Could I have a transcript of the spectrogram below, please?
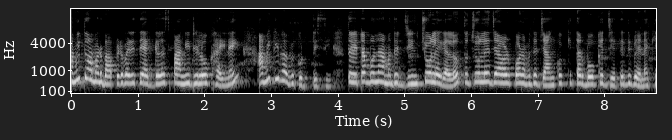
আমি তো আমার বাপের বাড়িতে এক গ্লাস পানি ঢেলেও খাই নাই। আমি কীভাবে করতেছি? তো এটা বলে আমাদের জিন চলে গেল। তো চলে যাওয়ার পর আমাদের জাঙ্কক কি তার বউকে যেতে দিবে নাকি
